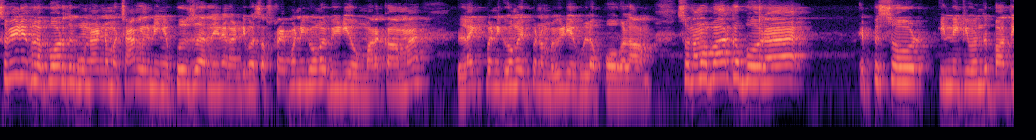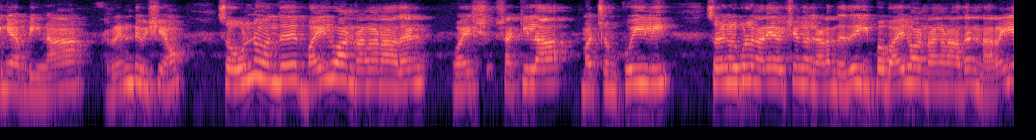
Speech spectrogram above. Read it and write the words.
ஸோ வீடியோக்குள்ளே போகிறதுக்கு முன்னாடி நம்ம சேனலுக்கு நீங்கள் புதுசாக இருந்தீங்கன்னா கண்டிப்பாக சப்ஸ்கிரைப் பண்ணிக்கோங்க. வீடியோ மறக்காமல் லைக் பண்ணிக்கோங்க. இப்போ நம்ம வீடியோக்குள்ளே போகலாம். ஸோ நம்ம பார்க்க போகிற எபிசோட் இன்றைக்கி வந்து பார்த்தீங்க அப்படின்னா ரெண்டு விஷயம். ஸோ ஒன்று வந்து பைல்வான் ரங்கநாதன் வைஷ் ஷக்கிலா மற்றும் குயிலி. ஸோ எங்களுக்குள்ளே நிறைய விஷயங்கள் நடந்தது. இப்போ பயில்வான் ரங்கநாதன் நிறைய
